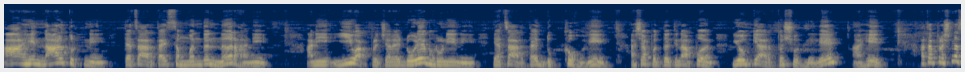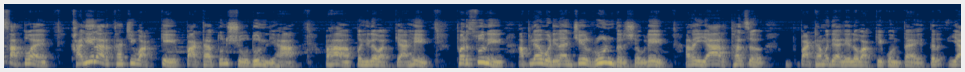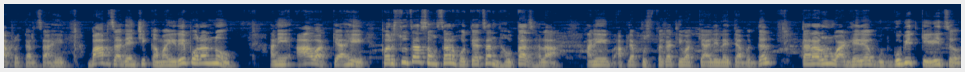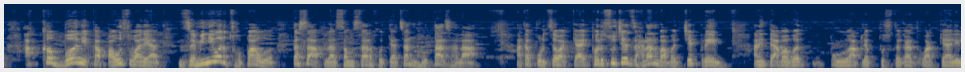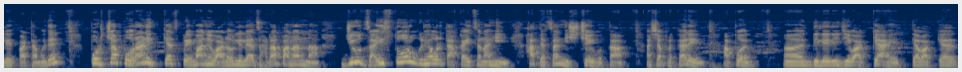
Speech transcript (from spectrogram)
आ आहे नाळ तुटणे. त्याचा अर्थ आहे संबंध न राहणे. आणि ई वाक्प्रचार आहे डोळे भरून येणे. याचा अर्थ आहे दुःख होणे. अशा पद्धतीनं आपण योग्य अर्थ शोधलेले आहेत. आता प्रश्न सातवा आहे. खालील अर्थाची वाक्ये पाठातून शोधून लिहा. पहा पहिलं वाक्य आहे फरसूने आपल्या वडिलांचे ऋण दर्शवले. आता या अर्थाचं पाठामध्ये आलेलं वाक्य कोणतं आहे? तर या प्रकारचं आहे. बाप जाद्यांची कमाई रे पोरांनो. आणि आ वाक्य आहे फरसूचा संसार होत्याचा नव्हता झाला. आणि आपल्या पुस्तकात हे वाक्य आलेलं आहे त्याबद्दल तरारून वाढलेल्या गुबगुबीत केळीचं अख्खं बन एका पाऊस वाऱ्यात जमिनीवर झोपावं तसा आपला संसार होत्याचा नव्हता झाला. आता पुढचं वाक्य आहे फरसूचे झाडांबाबतचे प्रेम. आणि त्याबाबत आपल्या पुस्तकात वाक्य आलेले आहेत पाठामध्ये पुढच्या पोराण इतक्याच प्रेमाने वाढवलेल्या झाडापानांना जीव जाईस्तोर उघड्यावर टाकायचं नाही हा त्याचा निश्चय होता. अशा प्रकारे आपण दिलेली जी वाक्य आहेत त्या वाक्या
